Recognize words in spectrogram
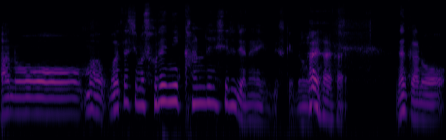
あのーまあ私もそれに関連してるじゃないですけど、はいはいはい。なんかあの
